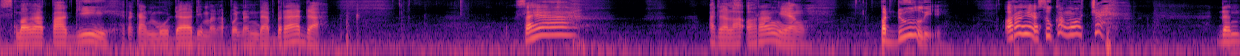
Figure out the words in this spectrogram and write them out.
Semangat pagi rekan muda di mana pun Anda berada. Saya adalah orang yang peduli Orang yang suka ngoceh Dan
